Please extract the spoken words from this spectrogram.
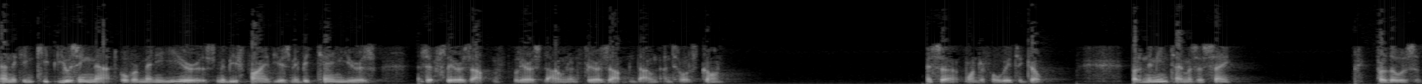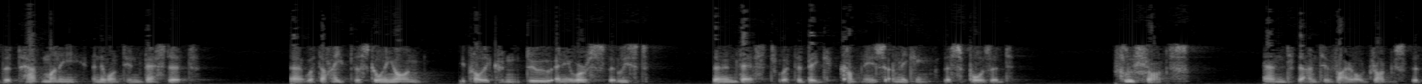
And they can keep using that over many years, maybe five years, maybe ten years, as it flares up and flares down and flares up and down until it's gone. It's a wonderful way to go. But in the meantime, as I say, for those that have money and they want to invest it uh, with the hype that's going on, you probably couldn't do any worse, at least, than invest with the big companies that are making the supposed flu shots and the antiviral drugs that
